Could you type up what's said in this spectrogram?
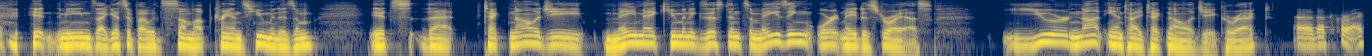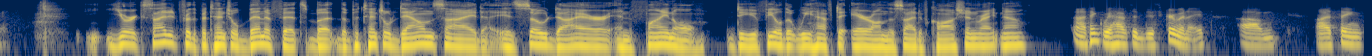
it means, I guess, if I would sum up transhumanism, it's that technology may make human existence amazing or it may destroy us. You're not anti technology, correct? Uh, that's correct. You're excited for the potential benefits, but the potential downside is so dire and final. Do you feel that we have to err on the side of caution right now? I think we have to discriminate. Um, I think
